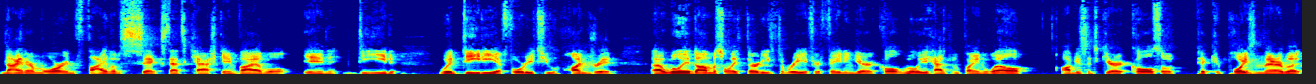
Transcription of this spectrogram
nine or more in five of six. That's cash game viable indeed with Didi at 4,200. Uh, Willy Adames only 33 if you're fading Gerrit Cole. Willy has been playing well. Obviously, it's Gerrit Cole, so pick your poison there, but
